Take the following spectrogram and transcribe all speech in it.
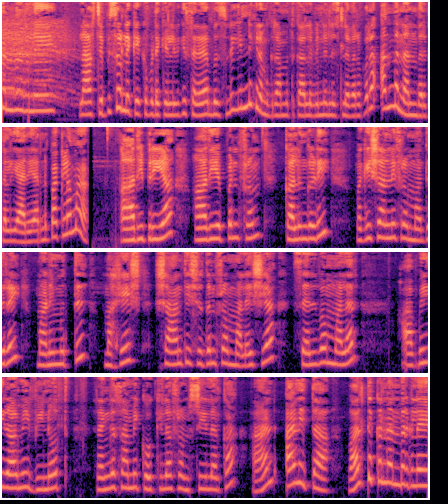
நண்பர்களே. லாஸ்ட் எபிசோட்ல கேட்கப்பட்ட கேள்விக்கு சரியா பதில் இன்னைக்கு நம்ம கிராமத்து கால விண்ண லிஸ்ட்ல வரப்போற அந்த நண்பர்கள் யார் யாருன்னு பார்க்கலாமா? Aadhipriya Aadhiyappan from Kalungadi Mahishalini from Madurai Manimuthu Mahesh Shanthi Suthan from Malaysia Selvam Malar Abirami Vinod Rangasamy Kokila from Sri Lanka and Anitha. வாழ்த்துக்கள் நண்பர்களே.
